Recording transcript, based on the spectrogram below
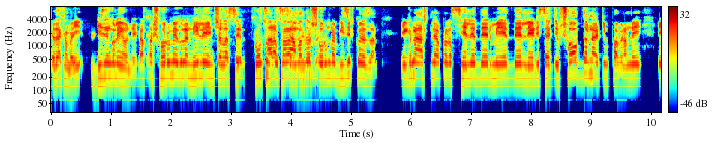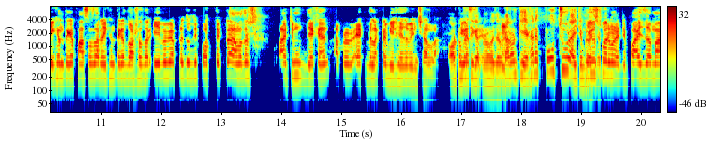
এই দেখেন ভাই ডিজাইনগুলো ইউনিক আপনার শোরুমে এগুলো নিলে ইনশাল্লাহ সেল আর আপনারা আমাদের। শোরুমটা ভিজিট করে যান। এখানে আসলে আপনারা ছেলেদের মেয়েদের লেডিস আইটেম সব ধরনের আইটেম পাবেন। আপনি এখান থেকে পাঁচ হাজার এখান থেকে দশ হাজার এইভাবে আপনি যদি প্রত্যেকটা আমাদের আইটেম দেখেন আপনার এক দেড় লাখ টাকা বিল হয়ে যাবে ইনশাল্লাহ অটোমেটিক আপনার হয়ে যাবে। কারণ কি এখানে প্রচুর আইটেম ইউজ পরিমাণ আইটেম পায়জামা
